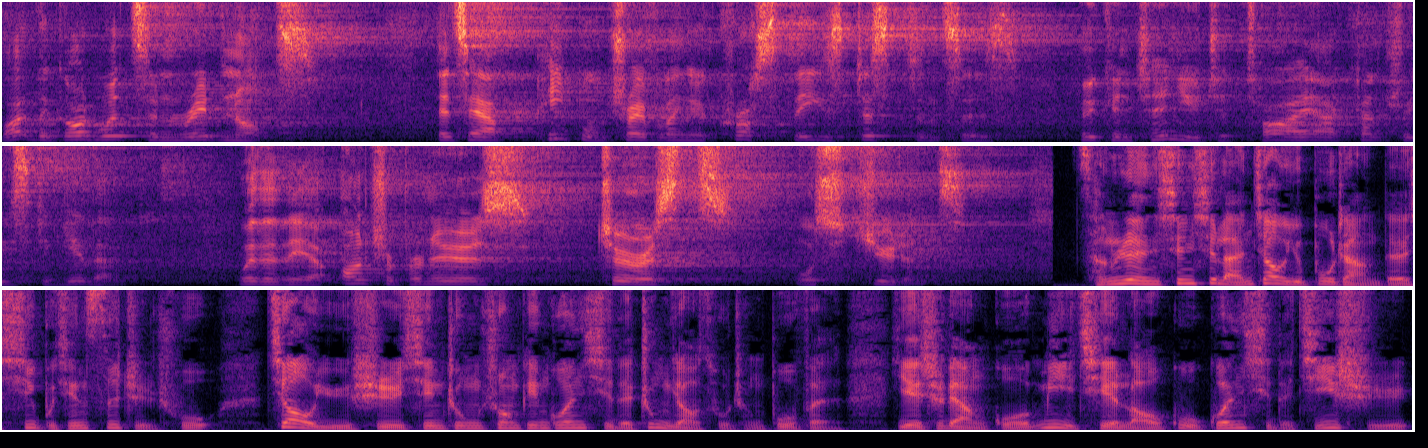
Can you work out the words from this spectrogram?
Like the Godwits and Red Knots, it's our people travelling across these distances who continue to tie our countries together, whether they're entrepreneurs, tourists, or students. 曾任新西兰教育部长的希普金斯指出，教育是新中双边关系的重要组成部分，也是两国密切牢固关系的基石。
